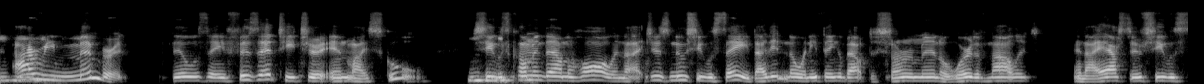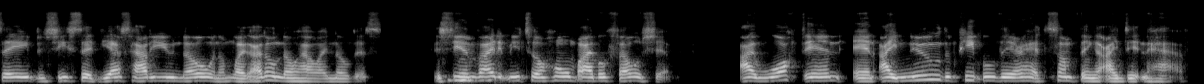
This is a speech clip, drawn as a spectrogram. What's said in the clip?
Mm-hmm. I remember it. There was a phys ed teacher in my school Mm-hmm. She was mm-hmm. coming down the hall and I just knew she was saved. I didn't know anything about discernment or word of knowledge. And I asked her if she was saved and she said, Yes, how do you know? And I'm like, I don't know how I know this. And she mm-hmm. invited me to a home Bible fellowship. I walked in and I knew the people there had something I didn't have.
